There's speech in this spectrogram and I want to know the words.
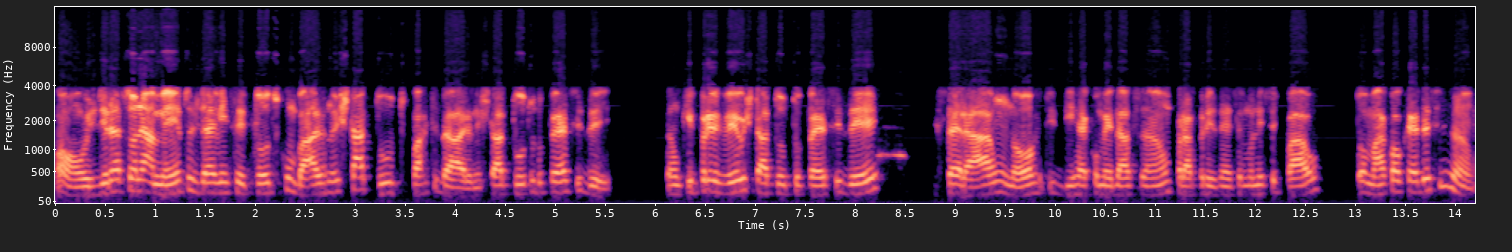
Bom, os direcionamentos devem ser todos com base no estatuto partidário, no estatuto do PSD. Então, o que prevê o estatuto do PSD será um norte de recomendação para a presidência municipal tomar qualquer decisão.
